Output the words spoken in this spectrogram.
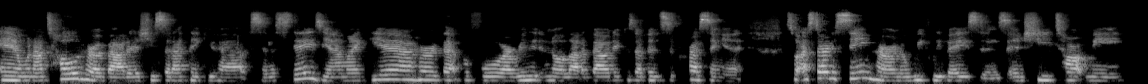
And when I told her about it, she said, I think you have synesthesia. I'm like, yeah, I heard that before. I really didn't know a lot about it because I've been suppressing it. So I started seeing her on a weekly basis, and she taught me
